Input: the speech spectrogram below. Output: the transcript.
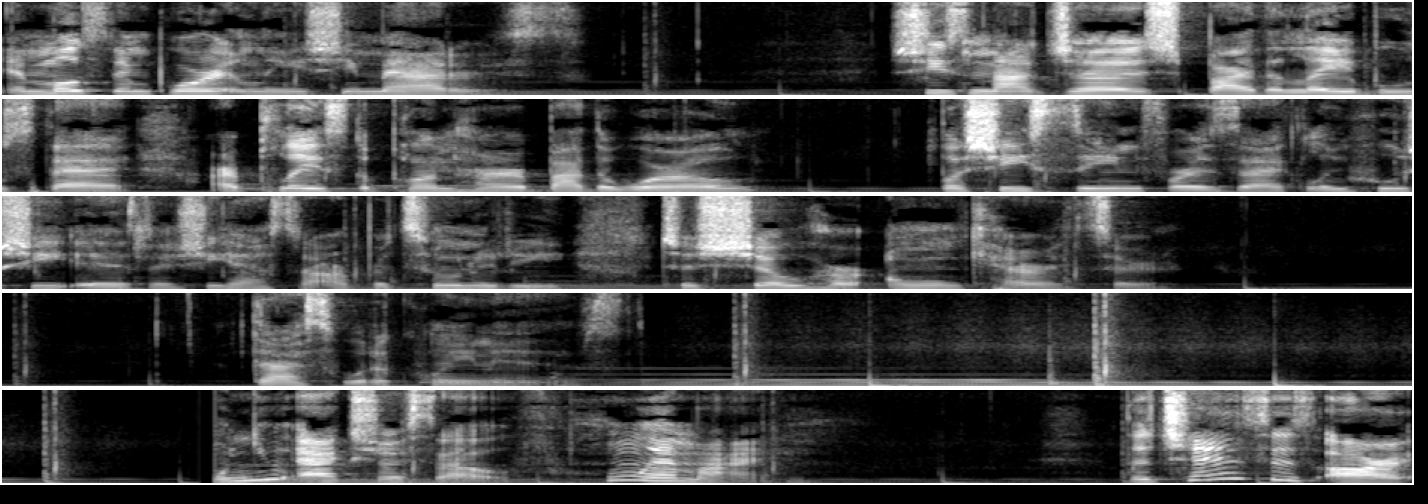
And most importantly, she matters. She's not judged by the labels that are placed upon her by the world, but she's seen for exactly who she is and she has the opportunity to show her own character. That's what a queen is. When you ask yourself, who am I? The chances are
